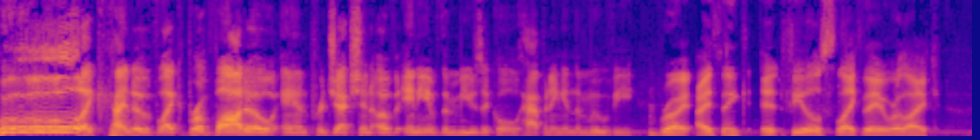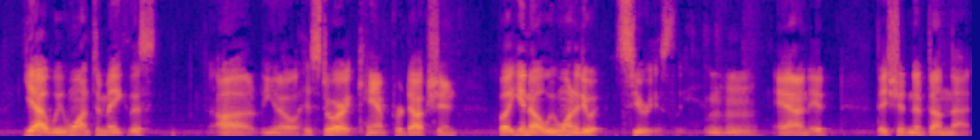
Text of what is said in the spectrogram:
"Ooh," like kind of like bravado and projection of any of the musical happening in the movie. Right. I think it feels like they were like, yeah, we want to make this, uh, you know, historic camp production, but you know, we want to do it seriously. Mm-hmm. And it, they shouldn't have done that.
